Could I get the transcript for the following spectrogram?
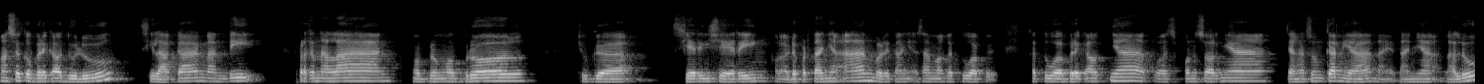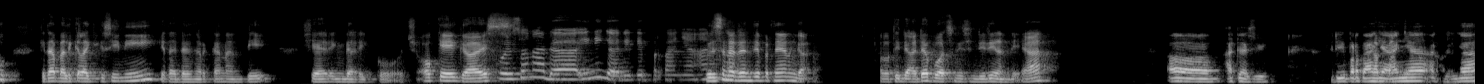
masuk ke breakout dulu. Silakan nanti perkenalan, ngobrol-ngobrol, juga sharing-sharing. Kalau ada pertanyaan boleh tanya sama ketua ketua breakoutnya atau sponsornya. Jangan sungkan ya tanya-tanya. Lalu kita balik lagi ke sini, kita dengarkan nanti sharing dari coach. Oke okay, guys. Wilson ada ini nggak nitip pertanyaan? Wilson ada nitip pertanyaan nggak? Kalau tidak ada buat sendiri-sendiri nanti ya. Uh, ada sih. Jadi pertanyaannya Apa? adalah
